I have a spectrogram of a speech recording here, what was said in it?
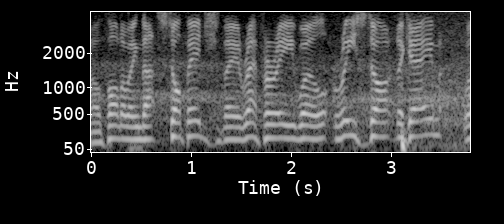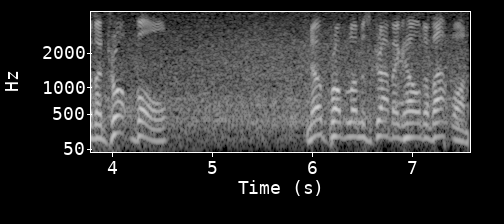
Well, following that stoppage, the referee will restart the game with a drop ball. No problems grabbing hold of that one.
